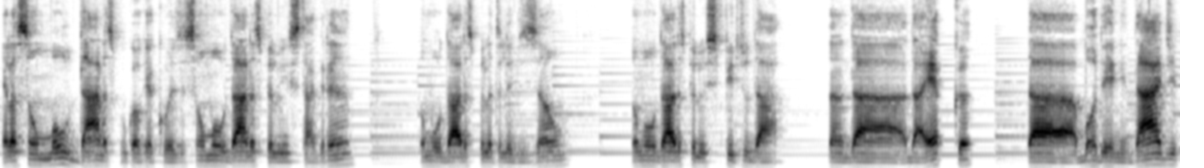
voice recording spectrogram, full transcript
elas são moldadas por qualquer coisa. São moldadas pelo Instagram, são moldadas pela televisão, são moldadas pelo espírito da, da, da, da época, da modernidade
